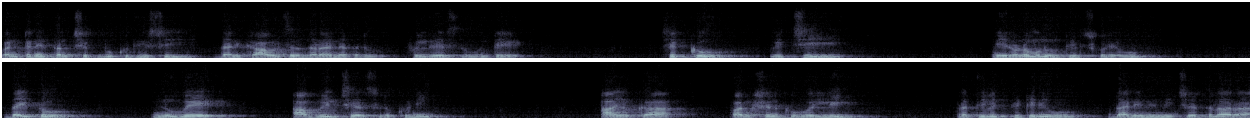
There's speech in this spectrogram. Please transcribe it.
వెంటనే తన చెక్ బుక్ తీసి దానికి కావలసిన ధనాన్ని అతడు ఫిల్ చేస్తూ ఉంటే చెక్కు ఇచ్చి నీ రుణమును తీర్చుకోలేవు. దయతో నువ్వే ఆ వీల్ చైర్స్ను కొని ఆ యొక్క ఫంక్షన్కు వెళ్ళి ప్రతి వ్యక్తికి నీవు దానిని నీ చేతులారా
